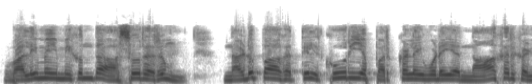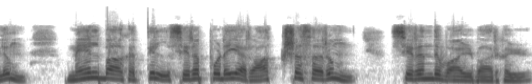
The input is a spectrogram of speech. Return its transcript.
வலிமை மிகுந்த அசுரரும் நடுப்பாகத்தில் கூறிய பற்களை உடைய நாகர்களும் மேல்பாகத்தில் சிறப்புடைய ராட்சசரும் சிறந்து வாழ்வார்கள்.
